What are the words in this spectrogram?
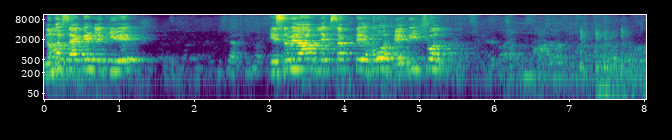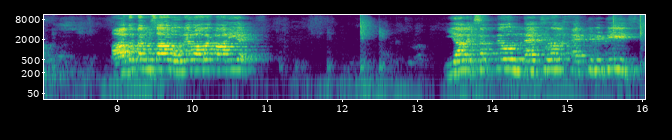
नंबर सेकंड लिखिए। इसमें आप लिख सकते हो हैबिचुअल आदत अनुसार होने वाला कार्य या लिख सकते हो नेचुरल एक्टिविटीज़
